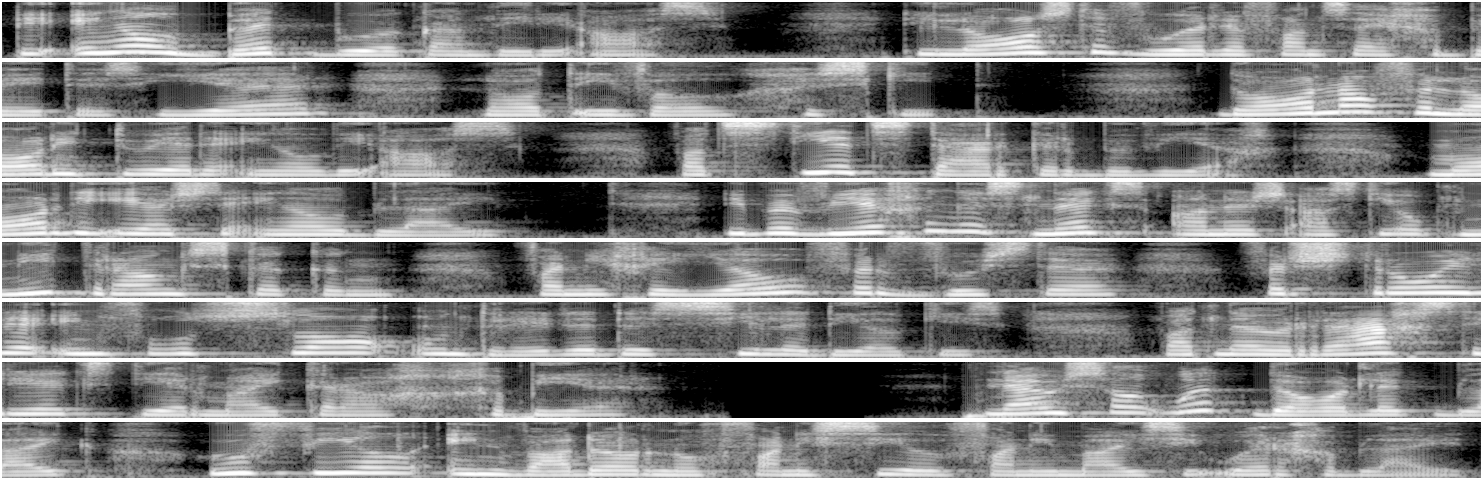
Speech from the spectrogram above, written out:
Die engel bid boekant hierdie as. Die laaste woorde van sy gebed is, Heer, laat die wil geskiet. Daarna verlaat die tweede engel die as, wat steeds sterker beweeg, maar die eerste engel bly. Die beweging is niks anders as die opniet rangskikking van die geheel verwoeste, verstrooide en volsla ontreddede sieledeelkies, wat nou rechtstreeks dier my kracht gebeur. Nou sal ook dadelijk blyk hoeveel en wat daar nog van die siel van die meisie oorgeblij het.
